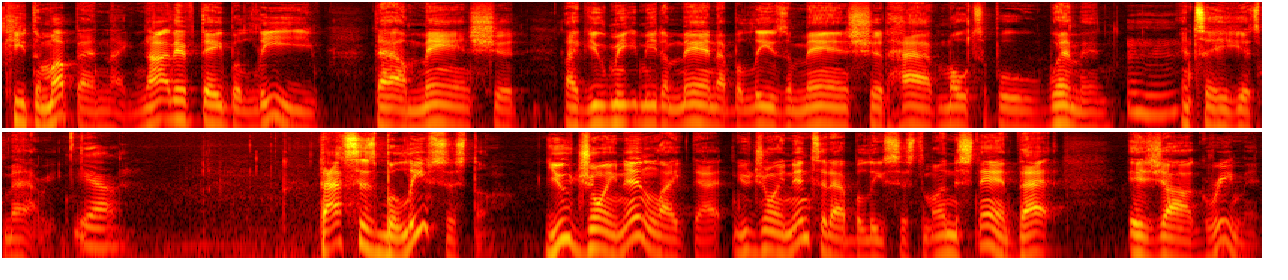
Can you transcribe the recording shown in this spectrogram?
keep them up at night. Not if they believe that a man should. Like you meet meet a man that believes a man should have multiple women Mm-hmm. until he gets married. Yeah. That's his belief system. You join in like that. You join into that belief system. Understand that is your agreement.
